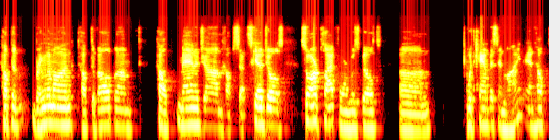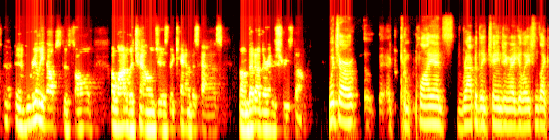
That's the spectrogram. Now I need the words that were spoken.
help them bring them on, help develop them, help manage them, help set schedules. So our platform was built um, with cannabis in mind and helped and really helps to solve a lot of the challenges that cannabis has um, that other industries don't. Which are uh, compliance, rapidly changing regulations. Like,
